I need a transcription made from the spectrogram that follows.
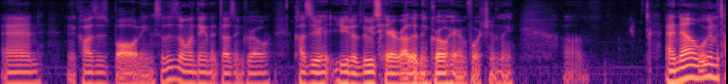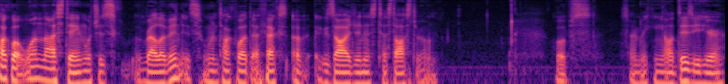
and it causes balding. So this is the one thing that doesn't grow, causes you to lose hair rather than grow hair, unfortunately. Um, and now we're going to talk about one last thing, which is relevant. It's we're going to talk about the effects of exogenous testosterone. Whoops, sorry, making y'all dizzy here.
